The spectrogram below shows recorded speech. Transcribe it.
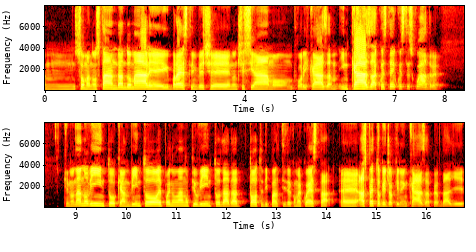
Mm, insomma, non sta andando male. Il Brest invece non ci siamo. Fuori casa, in casa, queste, queste squadre che non hanno vinto, che hanno vinto e poi non hanno più vinto da, da tot di partite come questa. Eh, aspetto che giochino in casa per dargli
